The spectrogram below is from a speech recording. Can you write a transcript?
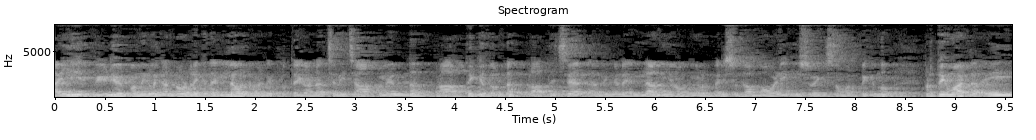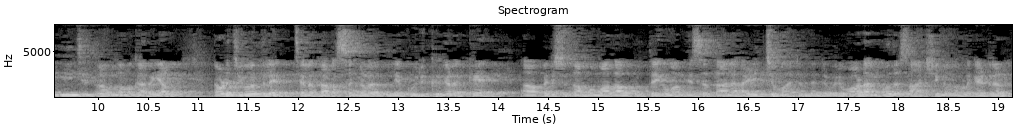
ഈ വീഡിയോ ഇപ്പൊ നിങ്ങൾ കണ്ടുകൊണ്ടിരിക്കുന്ന എല്ലാവർക്കും വേണ്ടി പ്രത്യേകമായിട്ട് അച്ഛൻ ഈ ചാപ്പലിൽ നിന്ന് പ്രാർത്ഥിക്കുന്നുണ്ട്. പ്രാർത്ഥിച്ച് നിങ്ങളുടെ എല്ലാ നിയോഗങ്ങളും പരിശുദ്ധ അമ്മ വഴി ഈശോയ്ക്ക് സമർപ്പിക്കുന്നു. പ്രത്യേകമായിട്ട് ഈ ഈ ചിത്രം നമുക്കറിയാം. നമ്മുടെ ജീവിതത്തിലെ ചില തടസ്സങ്ങൾ വലിയ കുരുക്കുകളൊക്കെ പരിശുദ്ധ അമ്മ മാതാവ് പ്രത്യേകം മധ്യസ്ഥത്താൽ അഴിച്ചു മാറ്റുന്നതിന്റെ ഒരുപാട് അത്ഭുത സാക്ഷ്യങ്ങൾ നമ്മൾ കേട്ടിട്ടുണ്ട്.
